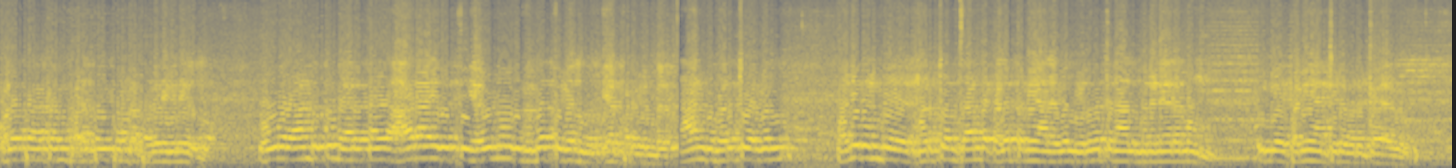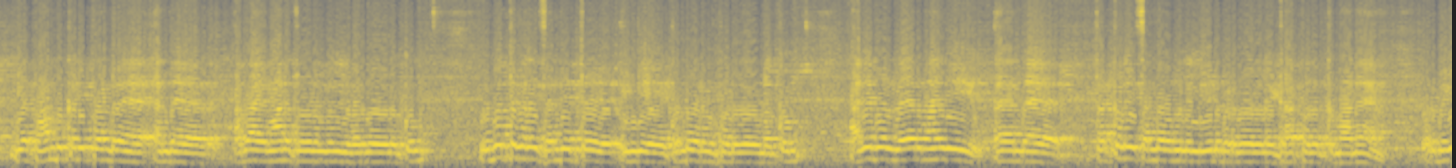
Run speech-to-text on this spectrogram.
கொலப்பாக்கம் படப்பை போன்ற பகுதிகளில் ஒவ்வொரு ஆண்டுக்கும் ஏறத்தாழ ஆறாயிரத்தி எழுநூறு விபத்துகள் ஏற்படுகின்றன. நான்கு மருத்துவர்கள் பனிரெண்டு மருத்துவம் சார்ந்த களப்பணியாளர்கள் இருபத்தி நாலு மணி நேரமும் இங்கே பணியாற்றிடவிருக்கிறார்கள். இங்கே பாம்பு கடி போன்ற அந்த அபாயமான சூழல்களில் வருபவர்களுக்கும் விபத்துகளை சந்தித்து இங்கே கொண்டு வரப்படுபவர்களுக்கும் அதேபோல் வேறு மாதிரி இந்த தற்கொலை சம்பவங்களில் ஈடுபடுபவர்களை காப்பதற்குமான ஒரு மிக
